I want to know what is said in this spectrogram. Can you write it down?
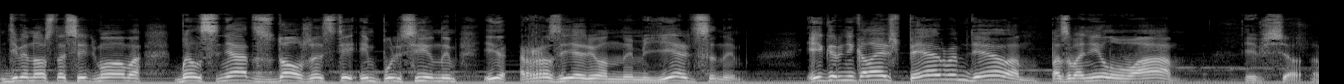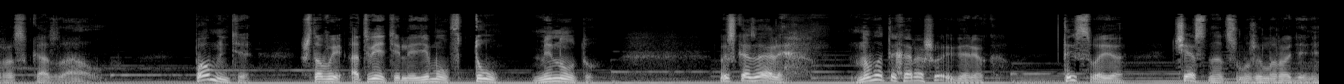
97-го был снят с должности импульсивным и разъяренным Ельциным, Игорь Николаевич первым делом позвонил вам – и все рассказал. Помните, что вы ответили ему в ту минуту? Вы сказали, ну вот и хорошо, Игорек, ты свое честно отслужил родине,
